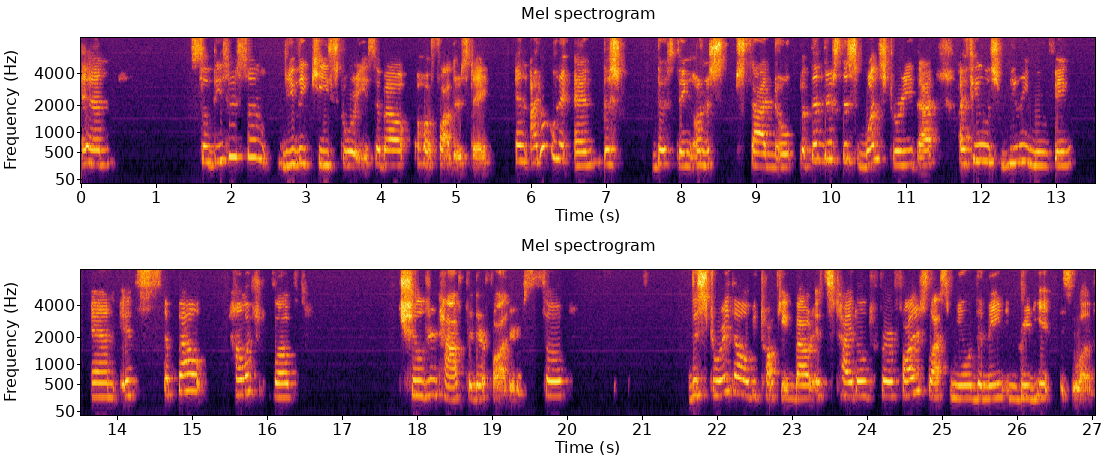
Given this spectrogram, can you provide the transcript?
And so these are some really key stories about uh, Father's Day. And I don't want to end this this thing on a sad note, but then there's this one story that I feel is really moving, and it's about how much love children have for their fathers. So the story that I'll be talking about, it's titled For a Father's Last Meal, the main ingredient is love.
